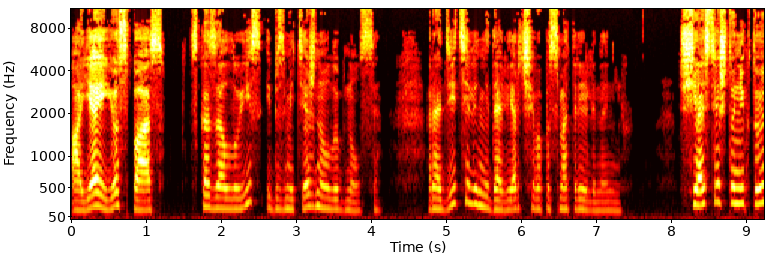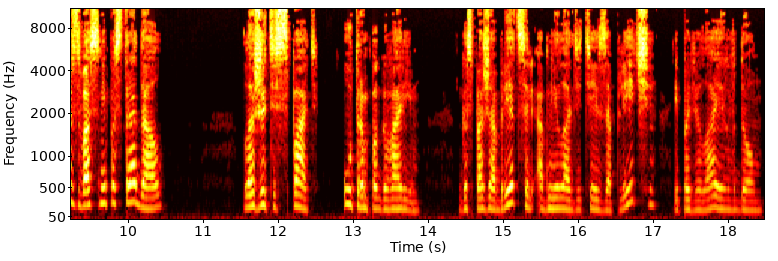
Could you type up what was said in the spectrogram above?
«А я ее спас», — сказал Луис и безмятежно улыбнулся. Родители недоверчиво посмотрели на них. «Счастье, что никто из вас не пострадал», Ложитесь спать, утром поговорим. Госпожа Брецель обняла детей за плечи и повела их в дом.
